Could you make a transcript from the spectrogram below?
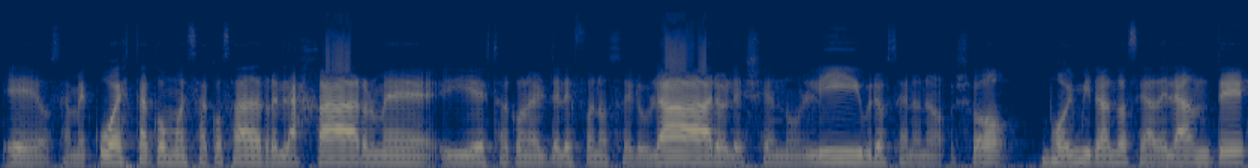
Eh, o sea, me cuesta como esa cosa de relajarme y estar con el teléfono celular o leyendo un libro. O sea, no, no, yo voy mirando hacia adelante,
